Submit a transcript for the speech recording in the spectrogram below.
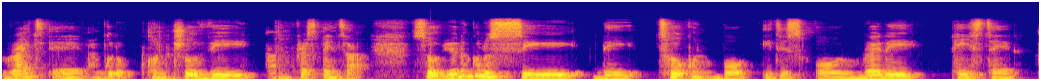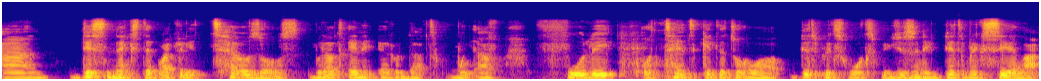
right here i'm going to control v and press enter so you're not going to see the token but it is already pasted and this next step actually tells us without any error that we have fully authenticated to our Databricks workspace using the Databricks CLI.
